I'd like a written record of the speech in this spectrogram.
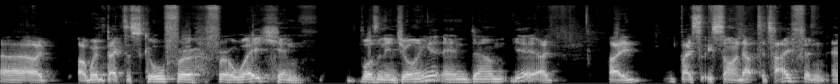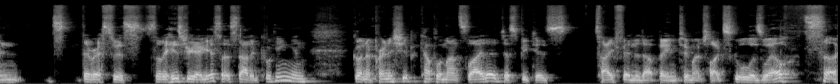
uh, I I went back to school for for a week and wasn't enjoying it, and um, yeah, I I basically signed up to TAFE, and and the rest was sort of history, I guess. I started cooking and got an apprenticeship a couple of months later, just because TAFE ended up being too much like school as well. So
